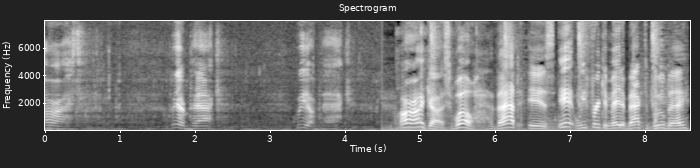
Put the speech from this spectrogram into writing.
All right, we are back. We are back. All right guys, well, that is it. We freaking made it back to Blue Bay.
